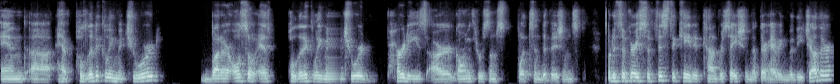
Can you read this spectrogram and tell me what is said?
and uh, have politically matured, but are also as politically matured parties are going through some splits and divisions. But it's a very sophisticated conversation that they're having with each other.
